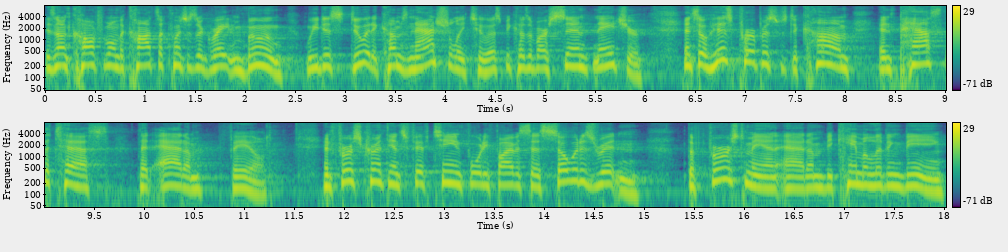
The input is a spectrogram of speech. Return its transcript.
is uncomfortable and the consequences are great, and boom, we just do it. It comes naturally to us because of our sin nature. And so his purpose was to come and pass the test that Adam failed. In 1 Corinthians 15 45, it says, So it is written, the first man, Adam, became a living being.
